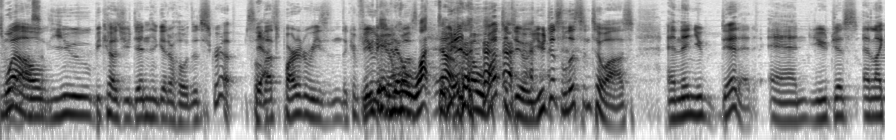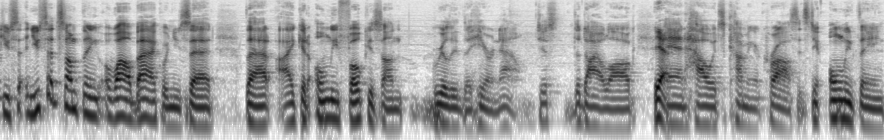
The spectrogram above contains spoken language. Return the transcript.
It's really Well, awesome. you because you didn't get a hold of the script, so Yeah. that's part of the reason the confusion. You didn't know was- what to you do. didn't know what to do. You just listened to us, and then you did it, and you just and like you said, and you said something a while back when you said that I could only focus on really the here and now, just the dialogue, Yeah. and how it's coming across. It's the only thing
